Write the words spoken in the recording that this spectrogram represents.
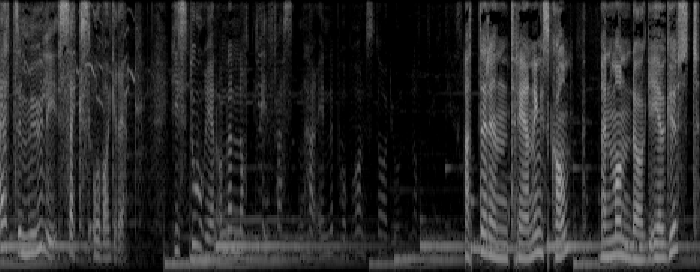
Et mulig sexovergrep. Historien om den nattlige festen her inne på Brann stadion Etter en treningskamp en mandag i august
